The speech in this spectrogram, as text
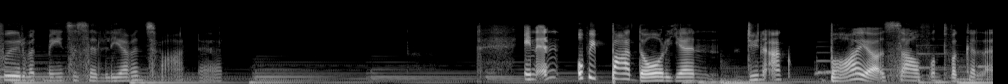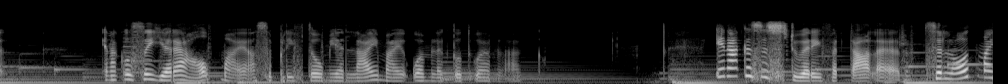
voer wat mense se lewens verander. En in op die pad daarheen doen ek baie selfontwikkeling. En ek wil sê Here help my asseblief om jy lei my oomblik tot oomblik. En ek is 'n storieverteller. So laat my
